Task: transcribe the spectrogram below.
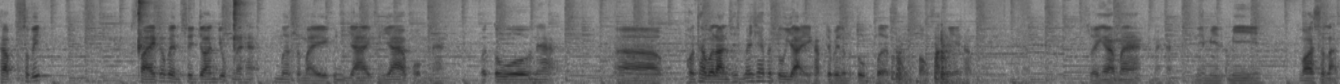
ครับสวิตไฟก็เป็นสวิตย้อนยุคนะฮะเมื่อสมัยคุณยายคุณย่าผมนะประตูนะฮะเอ่อคนไทยโบราณไม่ใช่ประตูใหญ่ครับจะเป็นประตูเปิดสองฝั่งนี้ครับ สวยงามมากนะครับ นี่มีมีรอยสลัก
